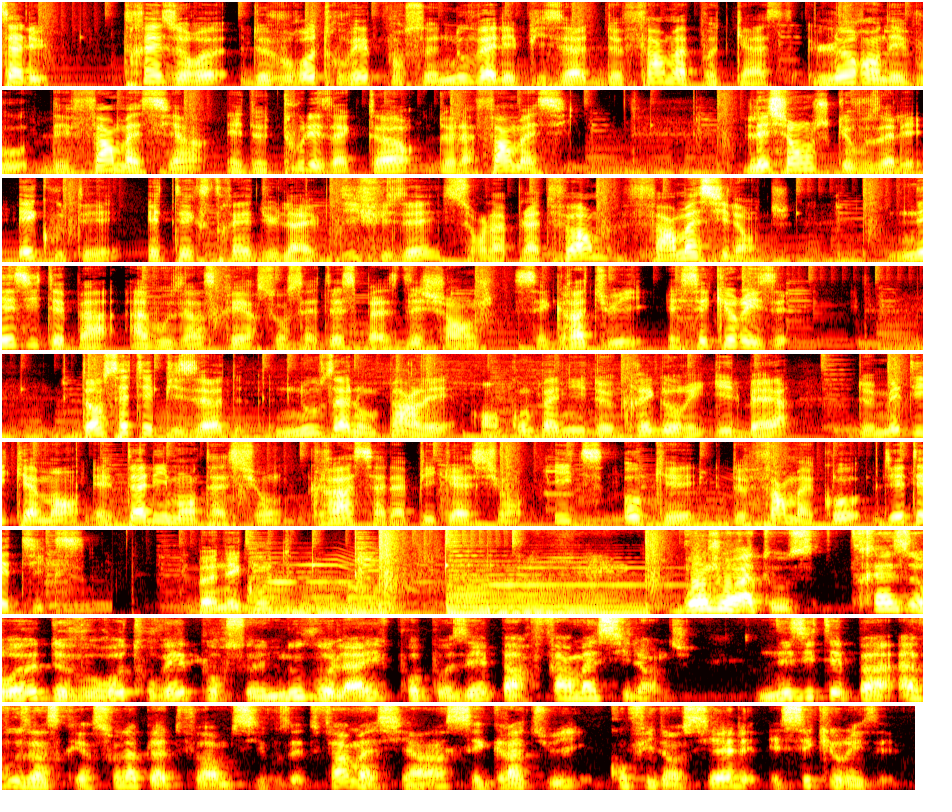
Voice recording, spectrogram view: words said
Salut Très heureux de vous retrouver pour ce nouvel épisode de Pharma Podcast, le rendez-vous des pharmaciens et de tous les acteurs de la pharmacie. L'échange que vous allez écouter est extrait du live diffusé sur la plateforme Pharmacy Lounge. N'hésitez pas à vous inscrire sur cet espace d'échange, c'est gratuit et sécurisé. Dans cet épisode, nous allons parler, en compagnie de Grégory Gilbert, de médicaments et d'alimentation grâce à l'application It's OK de Pharmaco Dietetics. Bonne écoute Bonjour à tous, très heureux de vous retrouver pour ce nouveau live proposé par Pharmacy Lounge. N'hésitez pas à vous inscrire sur la plateforme si vous êtes pharmacien, c'est gratuit, confidentiel et sécurisé.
